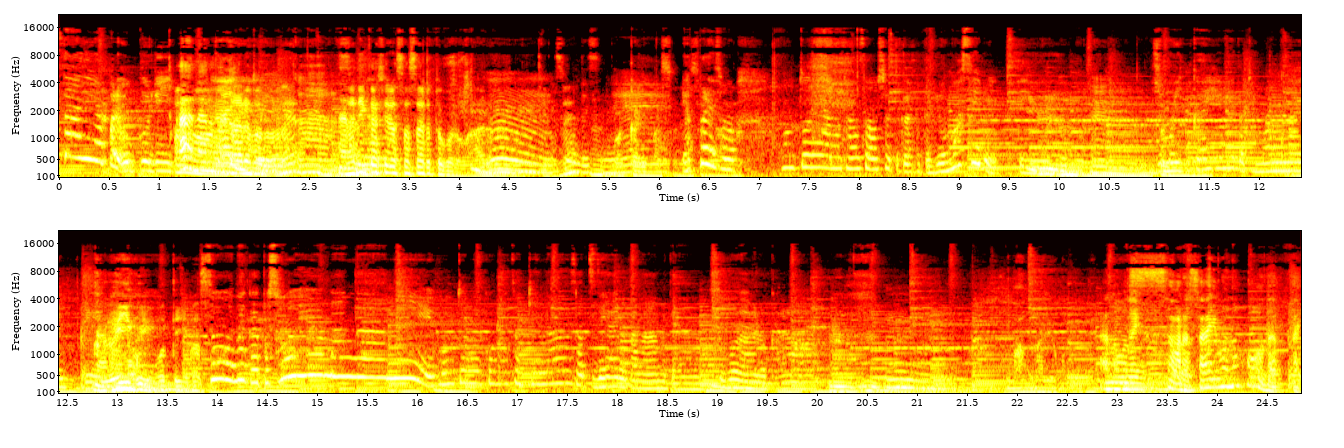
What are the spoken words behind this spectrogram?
イターにやっぱり送りあなるほどたいなるほどねというか何かしら刺さるところがあるうんっていうね。そうですねんわかります。やっぱりその、本当にあの、炭酸おっしゃってくださった読ませるっていう部うんもう一回開いたら止まんないっていう。ぐいぐい持ってきます。そう、なんかやっぱそういう漫画に、本当にこの先何冊出会えるかなみたいなのがすごいあるから。うんうんうん。漫画力。あのさほら最後の方だったっ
